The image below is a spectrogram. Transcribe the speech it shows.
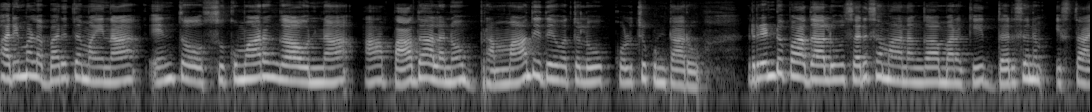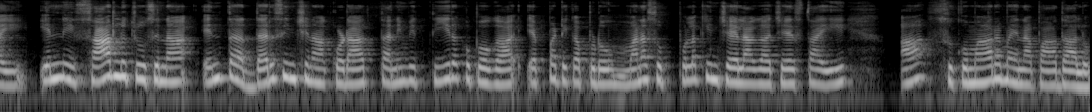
పరిమళ భరితమైన ఎంతో సుకుమారంగా ఉన్న ఆ పాదాలను బ్రహ్మాది దేవతలు కొలుచుకుంటారు. రెండు పాదాలు సరిసమానంగా మనకి దర్శనం ఇస్తాయి. ఎన్నిసార్లు చూసినా ఎంత దర్శించినా కూడా తనివి తీరకపోగా ఎప్పటికప్పుడు మనసు పులకించేలాగా చేస్తాయి ఆ సుకుమారమైన పాదాలు.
